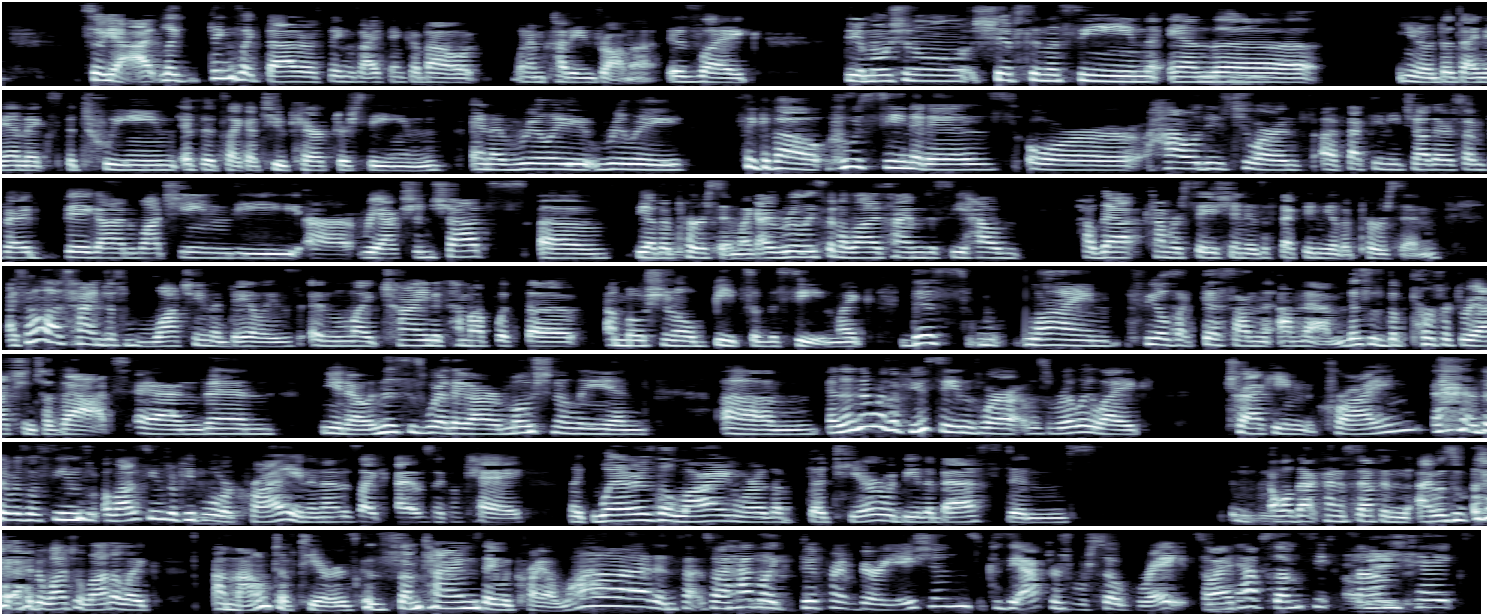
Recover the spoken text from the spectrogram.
So yeah, I, like things like that are things I think about when I'm cutting drama is like the emotional shifts in the scene and the, mm-hmm. You know, the dynamics between if it's like a two character scene. And I really, really think about whose scene it is or how these two are inf- affecting each other. So I'm very big on watching the uh, reaction shots of the other person. Like I really spend a lot of time to see how how that conversation is affecting the other person. I spent a lot of time just watching the dailies and like trying to come up with the emotional beats of the scene. Like this line feels like this on on them. This is the perfect reaction to that. And then, you know, and this is where they are emotionally and um and then there was a few scenes where it was really like tracking crying. there was a scenes a lot of scenes where people were crying and I was like I was like okay, like where's the line where the the tear would be the best and mm-hmm. all that kind of stuff. And I was, I had to watch a lot of like amount of tears because sometimes they would cry a lot. And so, so I had like different variations because the actors were so great. So I'd have some, some takes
